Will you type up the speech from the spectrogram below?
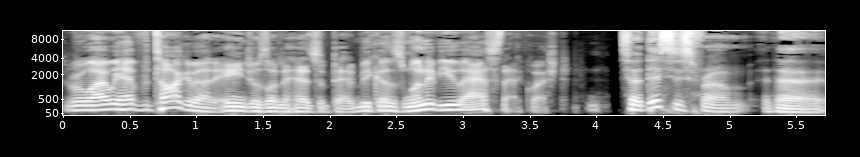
why we have to talk about angels on the heads of pen because one of you asked that question. So this is from the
